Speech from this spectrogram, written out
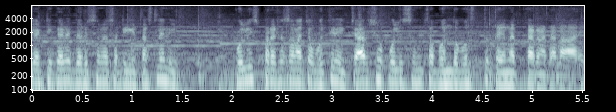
या ठिकाणी दर्शनासाठी येत असल्याने पोलीस प्रशासनाच्या वतीने चारशे पोलिसांचा बंदोबस्त तैनात करण्यात आला आहे.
